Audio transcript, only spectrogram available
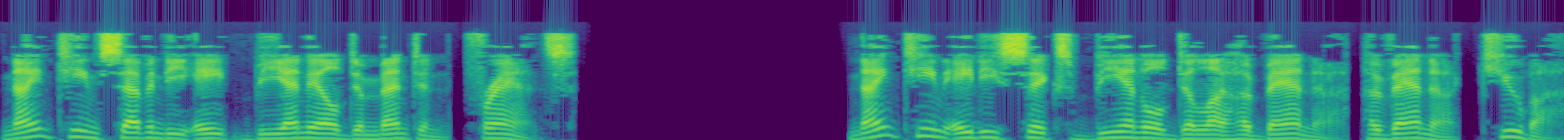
1978 Biennale de Menton, France 1986 Biennale de la Habana, Havana, Cuba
